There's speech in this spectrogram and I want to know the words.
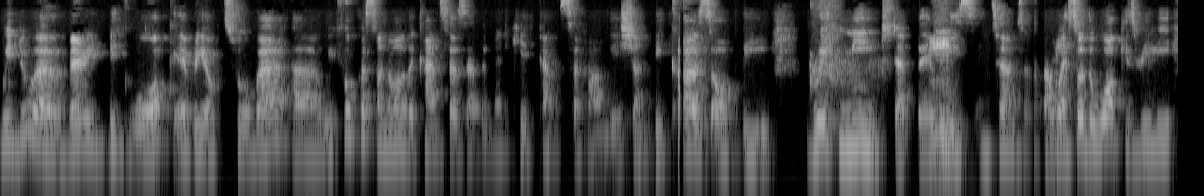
We do a very big walk every October. Uh, we focus on all the cancers at the Medicaid Cancer Foundation because of the great need that there Mm, is in terms of awareness. So the walk is really,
